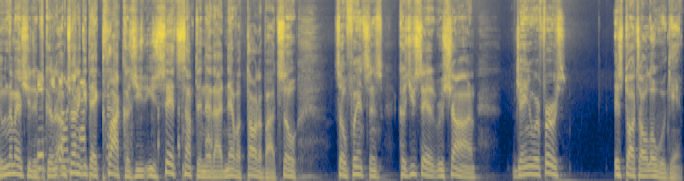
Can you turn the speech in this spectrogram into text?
Let me ask you this because I'm trying to get that clock because you, you said something that I never thought about. So, so for instance, because you said Rushion, January 1st, it starts all over again.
